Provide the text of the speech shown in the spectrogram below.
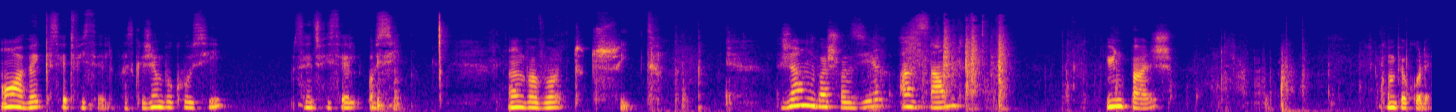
avec cette ficelle parce que j'aime beaucoup aussi cette ficelle aussi. On va voir tout de suite. Déjà, on va choisir ensemble une page qu'on peut coller.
